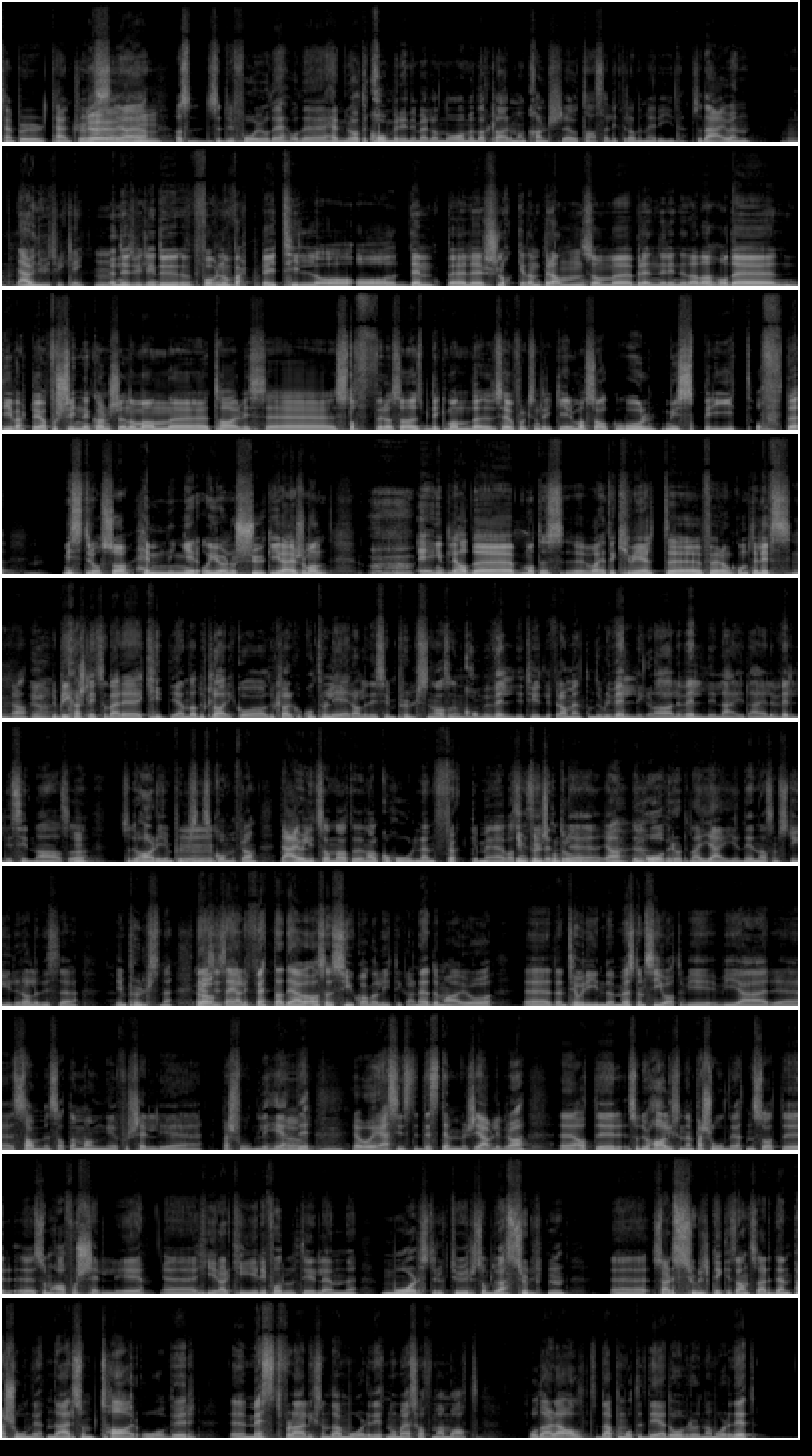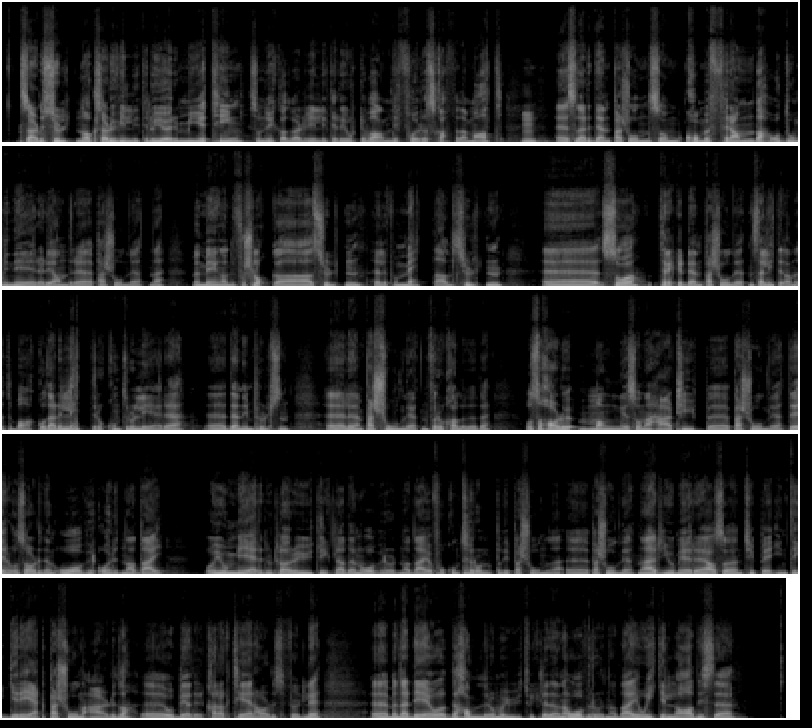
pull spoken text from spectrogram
temper tantrums. Ja, ja, ja. Mm. Altså, så du får jo det, og det hender jo at det kommer innimellom nå, men da klarer man kanskje å ta seg litt mer i det. Så det er jo en, det er jo en utvikling. En utvikling. Du får vel noen verktøy til å, å dempe eller slokke den brannen som uh, brenner inni deg. da. Og det, de verktøya forsvinner kanskje når man uh, tar visse stoffer også. Man, det, du ser jo folk som drikker masse alkohol, mye sprit ofte. Mister jo også hemninger og gjør noen sjuke greier som man mm, egentlig hadde på en måte, hva heter, kvelt uh, før han kom til livs. Ja. Du blir kanskje litt sånn der eh, kid igjen. da. Du klarer ikke å, du klarer ikke å kontrollere alle disse impulsene. Altså, de kommer veldig tydelig fram, enten om du blir veldig glad, eller veldig lei deg, eller veldig sinna. Altså, Så du har de impulsene som kommer fram. Det er jo litt sånn da, at den alkoholen den fucker med hva skal jeg si, den, Impulskontrollen. ja, den overordna jeg-en din, da, som styrer alle disse impulsene. Det jeg Ja. syns er jævlig fett, da, det er jo altså psykoanalytikerne. De har jo eh, den teorien deres. De sier jo at vi, vi er eh, sammensatt av mange forskjellige personligheter. Ja, og jeg syns det, det stemmer så jævlig bra. Eh, der, så du har liksom den personligheten der, som har forskjellige eh, hierarkier i forhold til en målstruktur. Som du er sulten, eh, så er det sult, ikke sant? Så er det den personligheten der som tar over eh, mest. For det er liksom det er målet ditt. Nå må jeg skaffe meg mat. Og da er det alt, det er på en måte det det overordna målet ditt. Så er du sulten nok, så er du villig til å gjøre mye ting som du ikke hadde vært villig til å gjøre til vanlig for å skaffe deg mat. Mm. Så det er den personen som kommer fram da, og dominerer de andre personlighetene. Men med en gang du får slokka sulten, eller får metta sulten, eh, så trekker den personligheten seg litt tilbake, og da er det lettere å kontrollere denne den impulsen, eh, eller den personligheten, for å kalle det det. Og så har du mange sånne her type personligheter, og så har du den overordna deg. Og jo mer du klarer å utvikle den overordna deg og få kontroll på de eh, personlighetene her, jo mer altså, en type integrert person er du, da. og jo bedre karakter har du selvfølgelig. Eh, men det, det, det handler om å utvikle den overordna deg, og ikke la disse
